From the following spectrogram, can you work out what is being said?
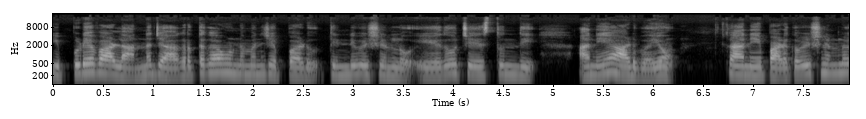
ఇప్పుడే వాళ్ళ అన్న జాగ్రత్తగా ఉండమని చెప్పాడు. తిండి విషయంలో ఏదో చేస్తుంది అనే ఆడి భయం. కానీ పడక విషయంలో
